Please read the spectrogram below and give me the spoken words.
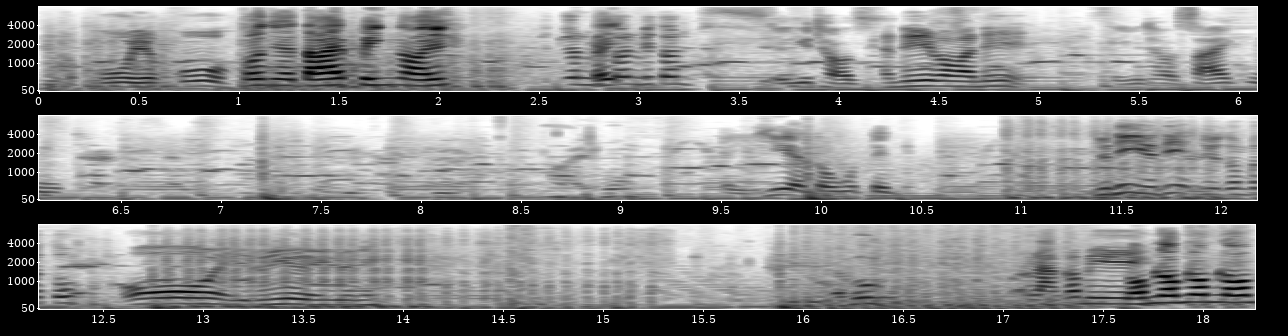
อยู่กับกูอยู่กับกูต้นอย่าตายปิงหน่อย ต้นพี่ต้นพี่ต้นเสียงอยู่แถวอันนี้ประมาณนี้เสียงอยู่แถวซ้ายกู หายพุ่งไอ้เหี้ยตัวกูติดอยู่นี่อยู่นี่อยู่ตรงประตูโอ้ยอยู่ตรงนี้อยู่ตรงนี้แล้ว พุ่งหลังก็มีล้มล้มล้มล้ม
